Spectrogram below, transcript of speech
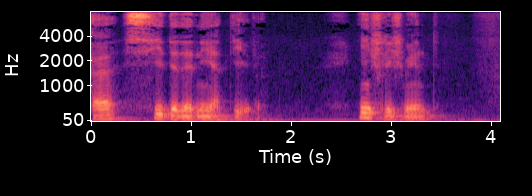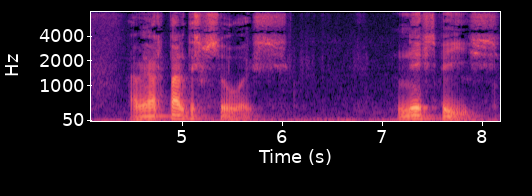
A cidadania ativa. Infelizmente, a maior parte das pessoas neste país,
